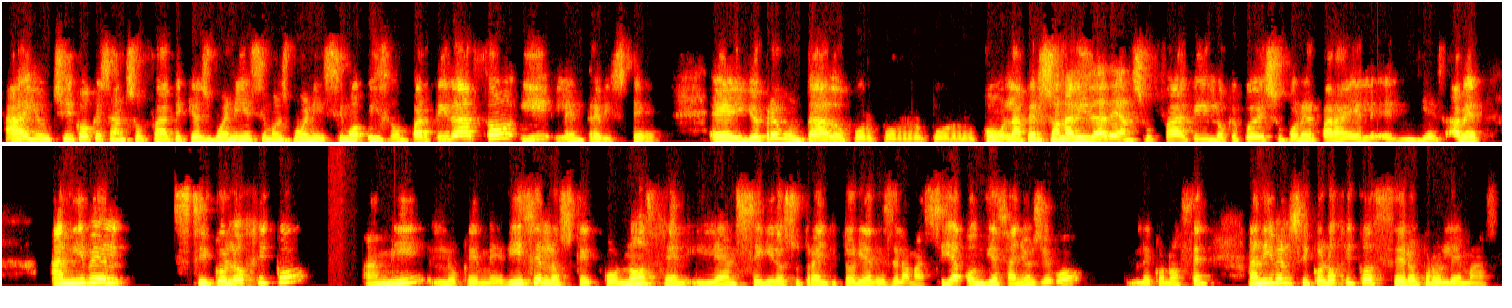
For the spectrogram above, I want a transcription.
hay un chico que es Ansu Fati que es buenísimo, es buenísimo, hizo un partidazo y le entrevisté. yo he preguntado por, por, la personalidad de Ansu Fati y lo que puede suponer para él el 10. A ver, a nivel psicológico, a mí lo que me dicen los que conocen y le han seguido su trayectoria desde la Masía, con 10 años llegó, le conocen, a nivel psicológico cero problemas,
